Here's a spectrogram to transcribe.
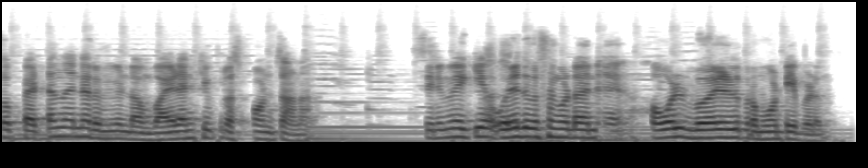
സോ പെട്ടെന്ന് തന്നെ റിവ്യൂ ഉണ്ടാവും. വൈഡ് ആൻഡ് ക്യൂക്ക് റെസ്പോൺസ് ആണ്. സിനിമയ്ക്ക് ഒരു ദിവസം കൊണ്ട് തന്നെ ഹോൾ വേൾഡിൽ പ്രൊമോട്ട് ചെയ്യപ്പെടും.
